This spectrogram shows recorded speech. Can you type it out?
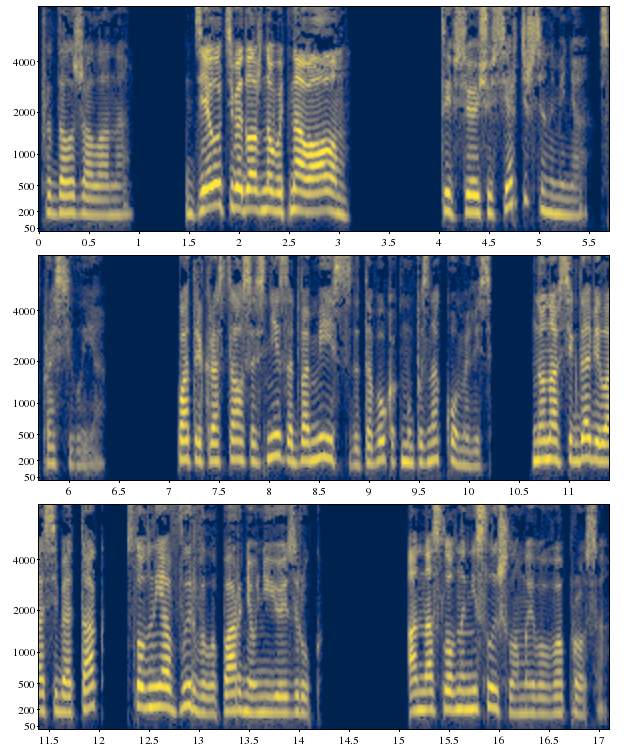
продолжала она. «Дело у тебя должно быть навалом!» «Ты все еще сердишься на меня?» — спросила я. Патрик расстался с ней за два месяца до того, как мы познакомились, но она всегда вела себя так, словно я вырвала парня у нее из рук. Она словно не слышала моего вопроса.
